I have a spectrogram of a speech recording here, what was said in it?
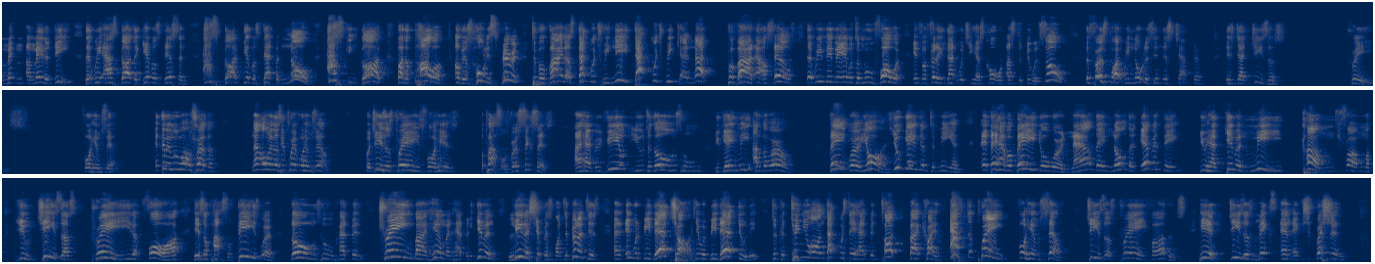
a maitre d, that we ask God to give us this and ask God give us that. But no, asking God by the power of his Holy Spirit to provide us that which we need, that which we cannot provide ourselves, that we may be able to move forward in fulfilling that which he has called us to do. And so the first part we notice in this chapter is that Jesus prays for himself. And then we move on further. Not only does he pray for himself, but Jesus prays for his apostles. Verse 6 says, I have revealed you to those whom you gave me out of the world. They were yours. You gave them to me, and they have obeyed your word. Now they know that everything you have given me comes from you. Jesus prayed for his apostles. These were those who had been trained by him and had been given leadership responsibilities, and it would be their charge, it would be their duty to continue on that which they had been taught by Christ. After praying for himself, Jesus prayed for others. Here, Jesus makes an expression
